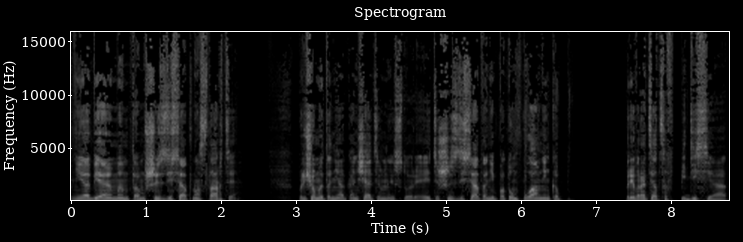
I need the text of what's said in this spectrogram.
и объявим им там 60 на старте, причем это не окончательная история, эти 60, они потом плавненько превратятся в 50,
